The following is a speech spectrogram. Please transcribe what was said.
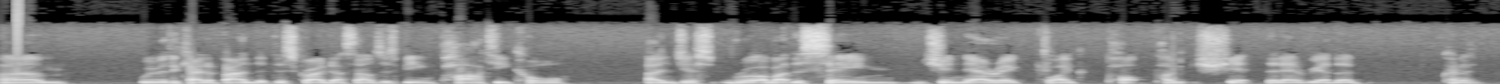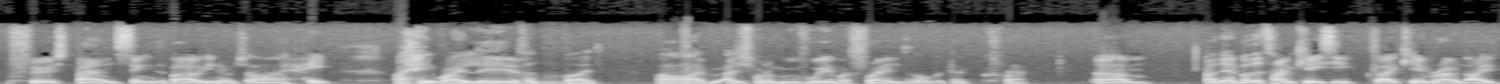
Um, we were the kind of band that described ourselves as being party core and just wrote about the same generic like pop punk shit that every other kind of first band sings about. You know, just, oh, I hate I hate where I live and like oh, I, I just want to move away with my friends and all that kind of crap. Um, and then by the time Casey like came around, I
